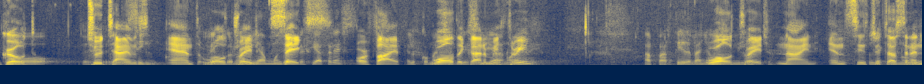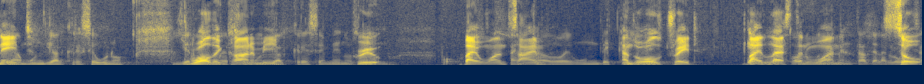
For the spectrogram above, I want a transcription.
growth two times and world trade six or five. World economy three, World trade nine. And since 2008, world economy grew by one time and the world trade by less than one. So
